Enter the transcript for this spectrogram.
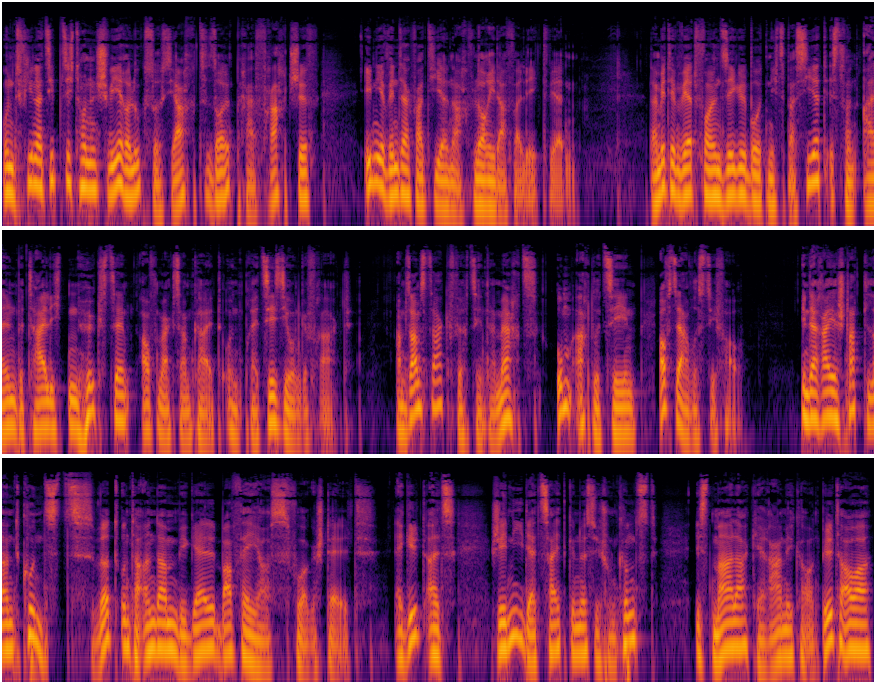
und 470 Tonnen schwere Luxusjacht, soll per Frachtschiff in ihr Winterquartier nach Florida verlegt werden. Damit dem wertvollen Segelboot nichts passiert, ist von allen Beteiligten höchste Aufmerksamkeit und Präzision gefragt. Am Samstag, 14. März um 8.10 Uhr auf Servus TV. In der Reihe Stadt, Land, Kunst wird unter anderem Miguel Bartheios vorgestellt. Er gilt als Genie der zeitgenössischen Kunst, ist Maler, Keramiker und Bildhauer.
